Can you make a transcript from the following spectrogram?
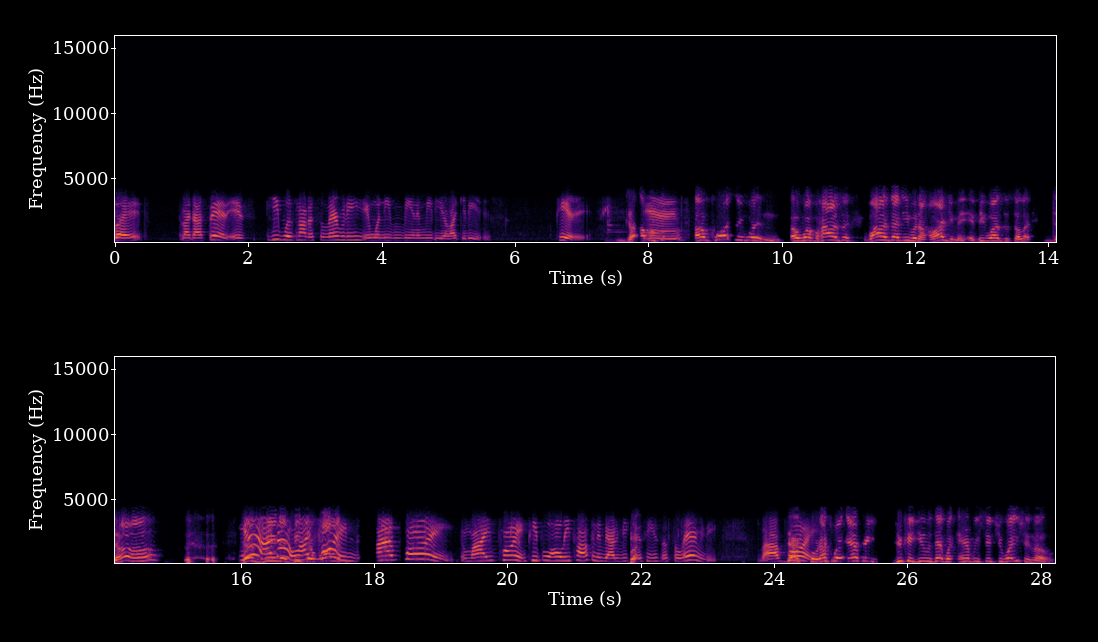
But like I said, if he was not a celebrity, it wouldn't even be in the media like it is. Period. And, mm. of course he wouldn't. Oh, well, how is it? Why is that even an argument? If he was a select, duh. yeah, I know. My point. My point. My point. People only talking about it because but, he's a celebrity. My point. That's cool. That's what every you can use that with every situation though.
